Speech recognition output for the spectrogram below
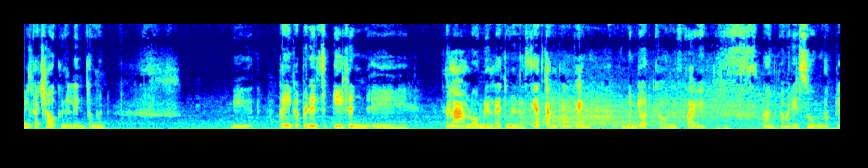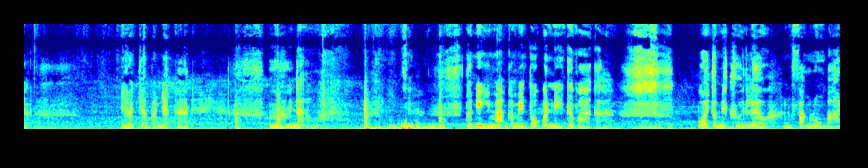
นี่กระเช้าขึ้นเล่นตรงนั้นนี่ตอนนี้ก็ไปเล่นสกีเล่นเออสลาล่วมเล่นอะไรตรงนี้เราเสียตังค์แพงๆอยู่บนยอดเขาหนึ่งไฟนั่นก็ไม่ได้ซูมดอกเดียวนี่เราจะบรรยากาศ อุ้ยหนาวตอนนี้หิมะก็ไม่ตกวันนี้แต่ว่าก็บอยต้องไม่คืนแล้วหนูฝั่งโรงพยาบาล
